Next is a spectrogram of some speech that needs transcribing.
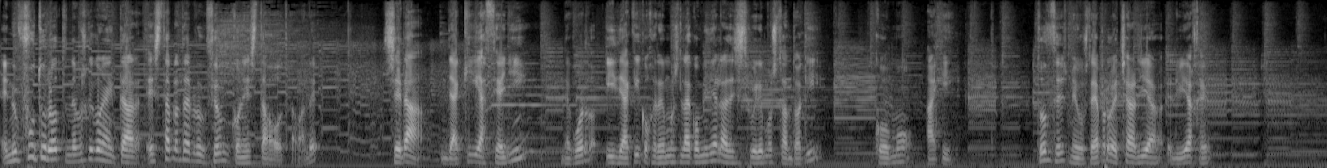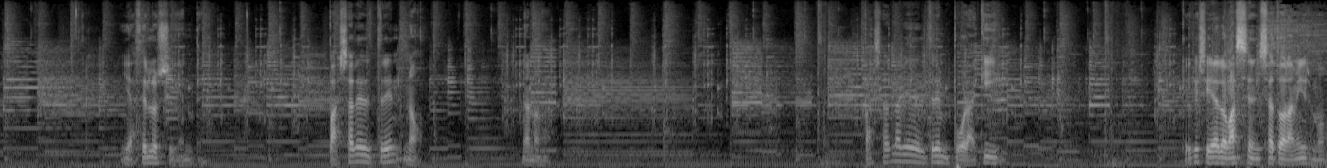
En un futuro tendremos que conectar esta planta de producción con esta otra, ¿vale? Será de aquí hacia allí, ¿de acuerdo? Y de aquí cogeremos la comida y la distribuiremos tanto aquí como aquí. Entonces, me gustaría aprovechar ya el viaje y hacer lo siguiente. Pasar el tren... No, no, no. Pasar la vía del tren por aquí. Creo que sería lo más sensato ahora mismo.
